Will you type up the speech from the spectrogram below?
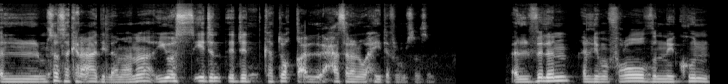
المسلسل كان عادي للأمانة. US Agent Agent كان أتوقع الحسنة الوحيدة في المسلسل. ال villain اللي مفروض إنه يكون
